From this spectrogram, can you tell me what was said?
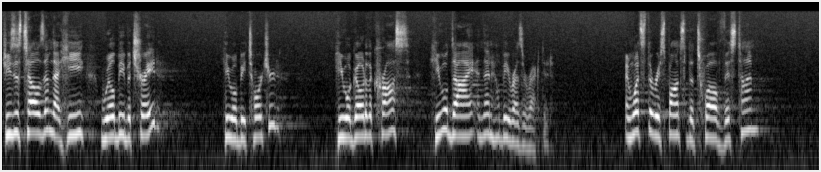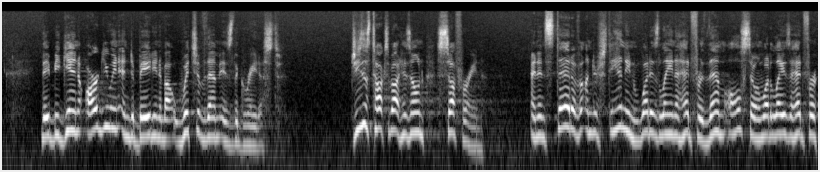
Jesus tells them that he will be betrayed, he will be tortured, he will go to the cross, he will die, and then he'll be resurrected. And what's the response of the 12 this time? They begin arguing and debating about which of them is the greatest. Jesus talks about his own suffering. And instead of understanding what is laying ahead for them also and what lays ahead for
